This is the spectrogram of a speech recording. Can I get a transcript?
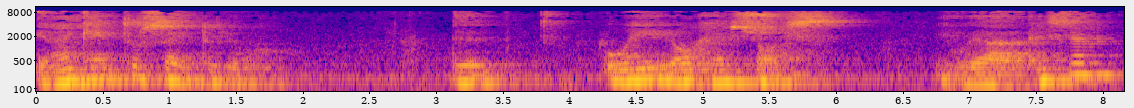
And I came to say to you that we don't have choice. If we are a Christian,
